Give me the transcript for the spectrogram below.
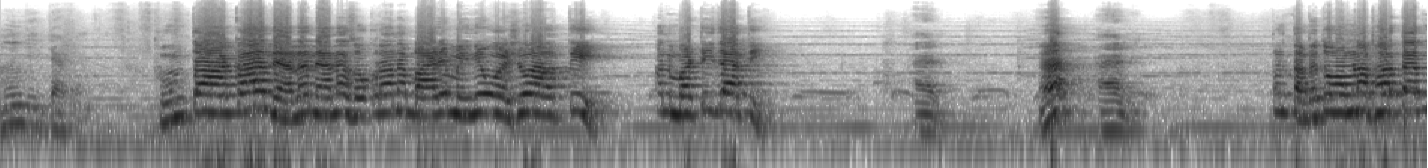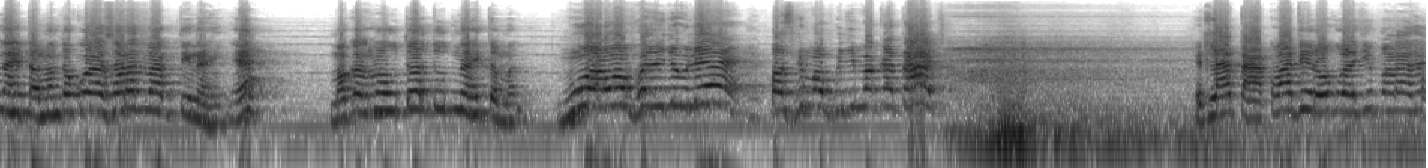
મુ નહીં તાકું ફૂમતા આકા નાના નાના છોકરાના બારે મહિને વર્ષો આવતી અને મટી જાતી. હે? હાલ પણ તમે તો હમણાં ફરતા જ નહીં તમને તો કોઈ અસર જ વાગતી નહીં હે? મગજમાં ઉતરતું જ નહીં તમને. હું આવા ફરી જઉં લે પછી મફુજી માં કતા જ એટલે આ તાકવાથી રોગ વળજી પડે છે.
